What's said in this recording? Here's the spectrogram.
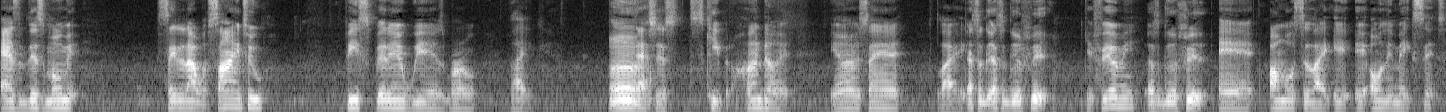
as of this moment, say that I was signed to be spitting Wiz, bro. Like Uh, that's just, just keep it undone. You know what I'm saying? Like that's a that's a good fit. you feel me? That's a good fit. and almost to like it, it only makes sense.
